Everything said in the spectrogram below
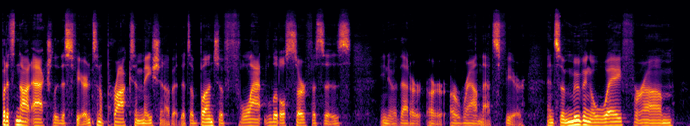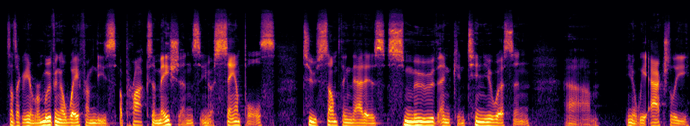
but it's not actually the sphere. It's an approximation of it. It's a bunch of flat little surfaces, you know, that are, are around that sphere. And so moving away from sounds like you know we're moving away from these approximations, you know, samples to something that is smooth and continuous and um, you know we actually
